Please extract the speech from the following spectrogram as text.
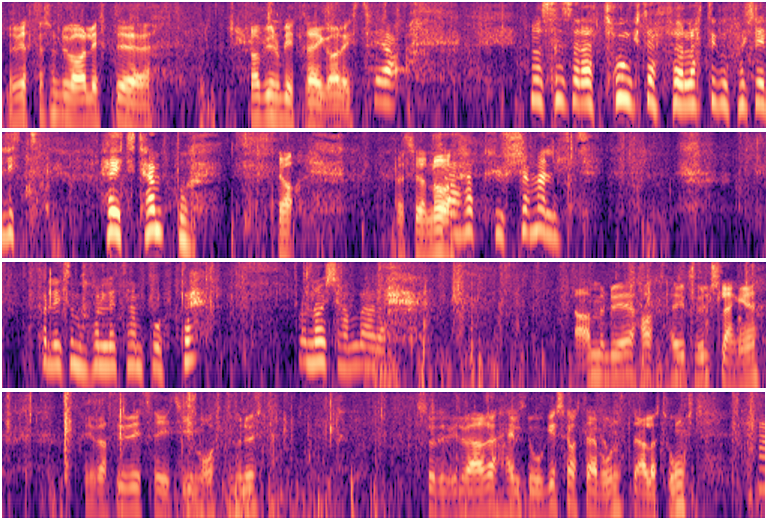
Det virker som du var litt eh, Nå begynner du å bli prega litt. Ja. Nå syns jeg det er tungt. Jeg føler at det går kanskje litt høyt tempo. Ja. Jeg ser nå Så jeg har pusha meg litt for liksom å holde tempoet oppe. Og nå kjenner jeg det. Ja, men du har hatt høy puls lenge. Vi har vært ute i tre timer og åtte minutter. Så det vil være helt logisk at det er vondt eller tungt. Hæ?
